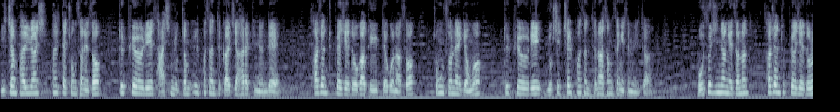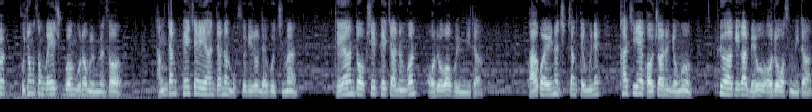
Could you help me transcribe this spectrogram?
2008년 18대 총선에서 투표율이 46.1%까지 하락했는데 사전투표 제도가 도입되고 나서 총선의 경우 투표율이 67%나 상승했습니다. 보수 진영에서는 사전투표 제도를 부정선거의 주범으로 물면서 당장 폐지해야 한다는 목소리로 내고 있지만 대안도 없이 폐지하는 건 어려워 보입니다. 과거에는 직장 때문에 타지에 거주하는 경우 투표하기가 매우 어려웠습니다.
